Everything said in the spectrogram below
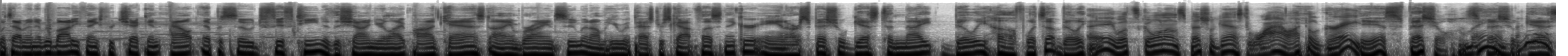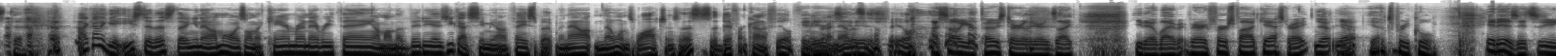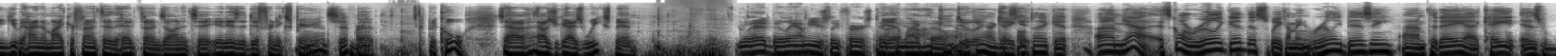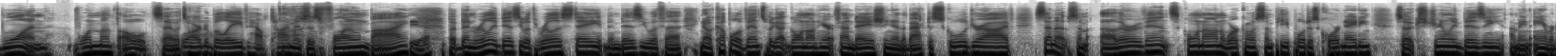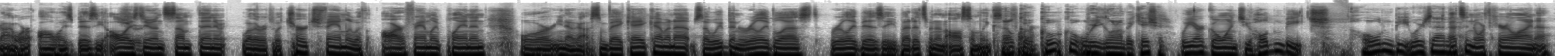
What's happening, everybody? Thanks for checking out episode 15 of the Shine Your Light podcast. I am Brian Suman. I'm here with Pastor Scott Fussnicker and our special guest tonight, Billy Huff. What's up, Billy? Hey, what's going on? Special guest. Wow, I feel great. Yeah, special. Man. Special guest. I got to get used to this, though. You know, I'm always on the camera and everything. I'm on the videos. You guys see me on Facebook, but now no one's watching. So this is a different kind of feel for It me is, right now. This is, is. a feel. I saw your post earlier. It's like, you know, my very first podcast, right? Yep, Yeah, yep. yeah, it's pretty cool. It is. It's you get behind the microphone, throw the headphones on. It's a, it is a different experience. different. but but cool. So how, how's your guys' weeks been? Go ahead, Billy. I'm usually first. Take Yeah, the mic, though. okay, Do okay, it. I guess Take I'll it. take it. Um, yeah, it's going really good this week. I mean, really busy. Um, today, uh, Kate is one. One month old, so it's hard to believe how time has just flown by. Yeah. but been really busy with real estate. Been busy with uh, you know, a couple events we got going on here at Foundation. You know, the back to school drive, setting up some other events going on, and working with some people, just coordinating. So extremely busy. I mean, Amber and I were always busy, always doing something, whether it's with church family, with our family planning, or you know, got some vacay coming up. So we've been really blessed, really busy, but it's been an awesome week so Oh, far. cool, cool, cool. Where are you going on vacation? We are going to Holden Beach. Holden Beach. Where's that? That's at? in North Carolina.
